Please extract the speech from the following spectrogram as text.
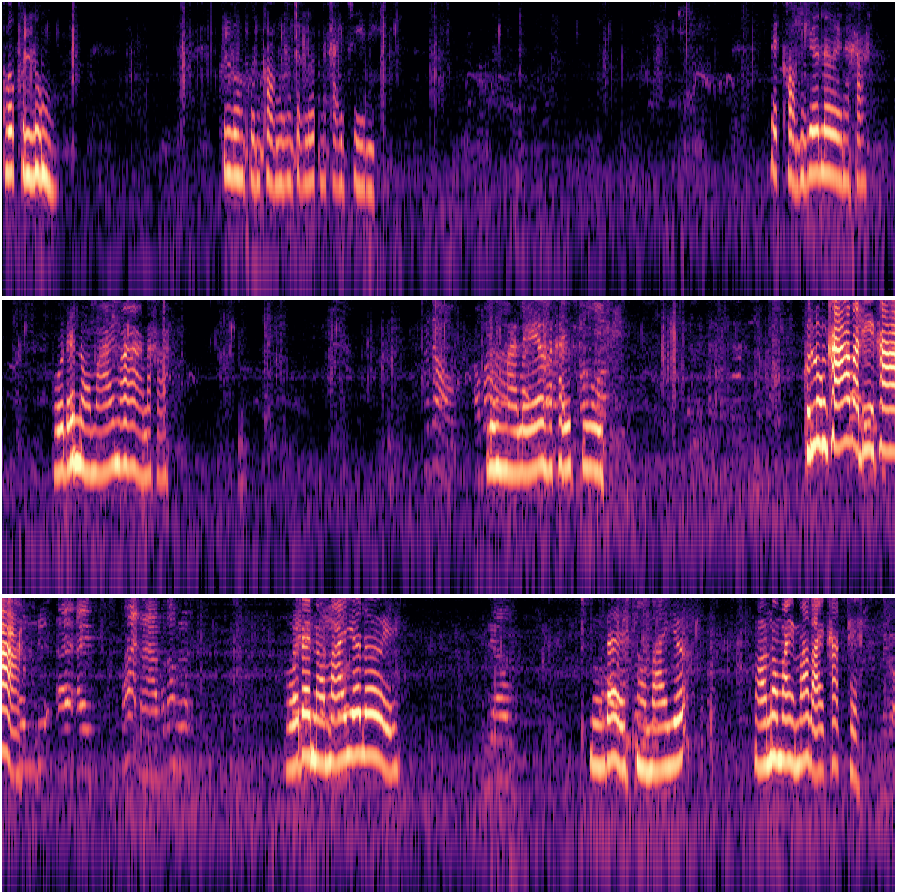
โอ้คุณลุง คุณลุงขนของลงจากรถนะคะ FC นี่ได้ของเยอะเลยนะคะ อ้ได้หน่อไม้มานะคะ ลุงมาแล้วนะคะ FC คุณลุงคะสวัสดีค่ะโอ้ได้หน่อไม้เยอะเลยลุงได้หน่อไม้เยอะมาเอาหน่อไม้มาหลายคักแท้เดี๋ยวก่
